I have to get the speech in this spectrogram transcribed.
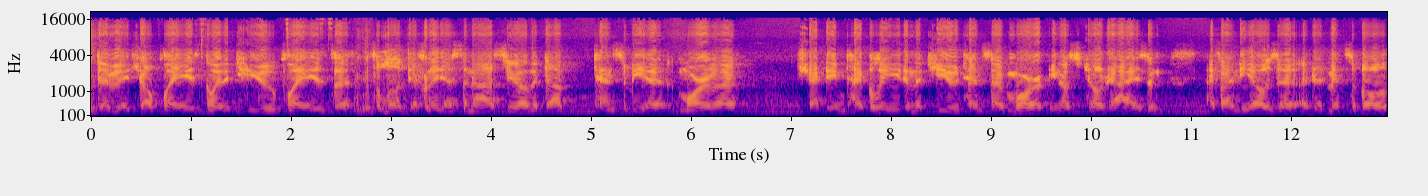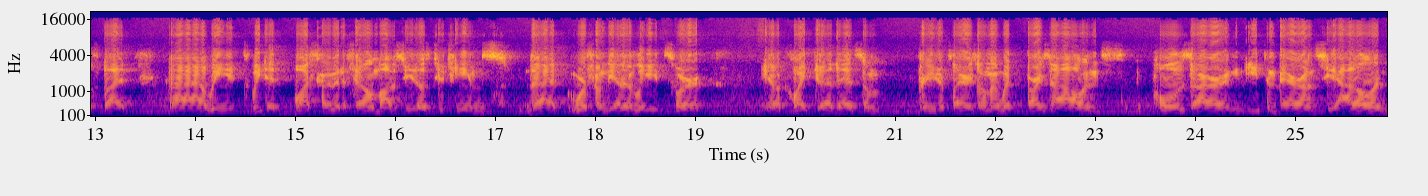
WHL plays, the way the Q plays, the, it's a little different, I guess, than us. You know, the Dub tends to be a more of a checking type of lead, and the Q tends to have more, you know, skill guys. And I find the O is a, a good mix of both. But uh, we we did watch quite a bit of film. Obviously, those two teams that were from the other leads were, you know, quite good. They had some pretty good players on them with Barzal and Polzar and Ethan Bear on Seattle and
